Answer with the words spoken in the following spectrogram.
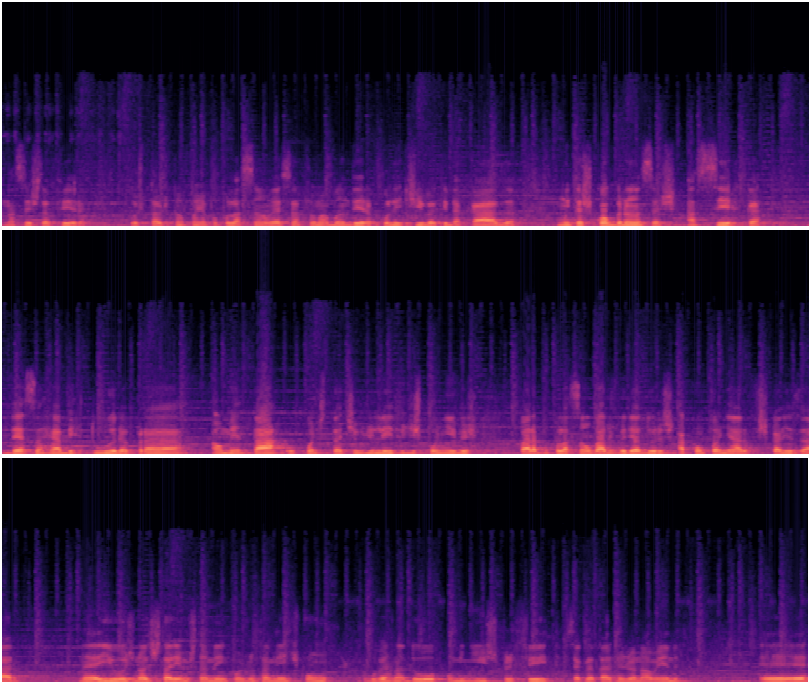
na sexta-feira o Hospital de Campanha à População. Essa foi uma bandeira coletiva aqui da casa, muitas cobranças acerca dessa reabertura para aumentar o quantitativo de leitos disponíveis para a população. Vários vereadores acompanharam, fiscalizaram, né? e hoje nós estaremos também conjuntamente com o governador, o ministro, o prefeito, o secretário regional Ender, é,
